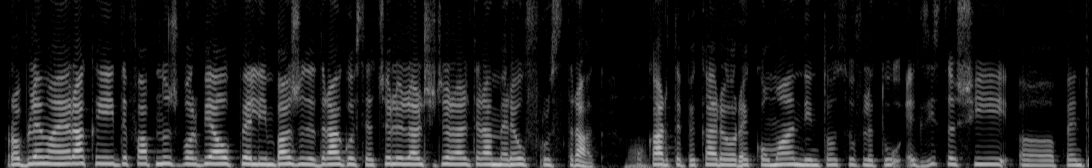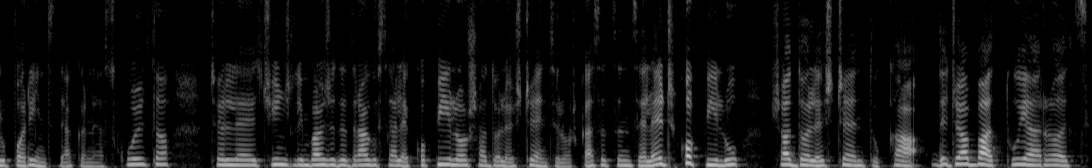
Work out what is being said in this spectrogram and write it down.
problema era că ei, de fapt, nu-și vorbeau pe limbajul de dragoste a celuilalt și celălalt era mereu frustrat. Okay. O carte pe care o recomand din tot sufletul. Există și uh, pentru părinți, dacă ne ascultă, cele cinci limbaje de dragoste ale copiilor și adolescenților, ca să-ți înțelegi copilul și adolescentul, ca degeaba tu îi arăți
